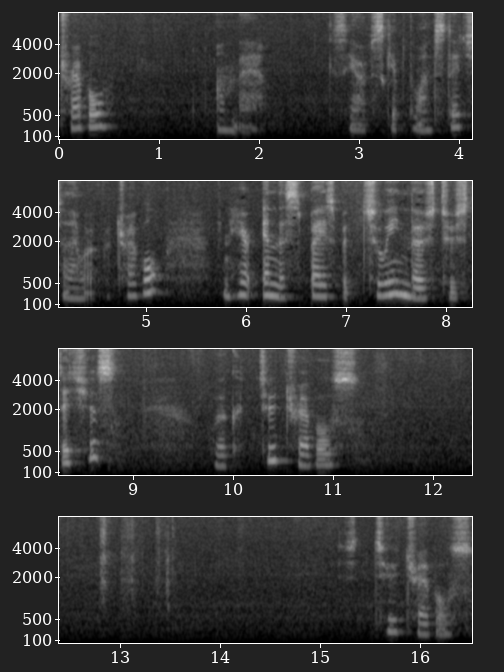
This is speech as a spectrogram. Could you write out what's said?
treble on there. See I've skipped one stitch and I work the treble, and here in the space between those two stitches, work two trebles two trebles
